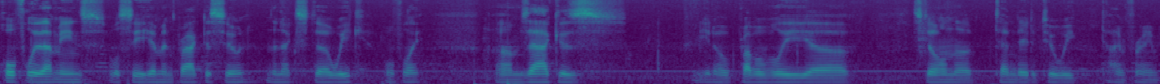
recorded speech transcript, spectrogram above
hopefully that means we'll see him in practice soon in the next uh, week. Hopefully, um, Zach is, you know, probably uh, still in the ten day to two week time frame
